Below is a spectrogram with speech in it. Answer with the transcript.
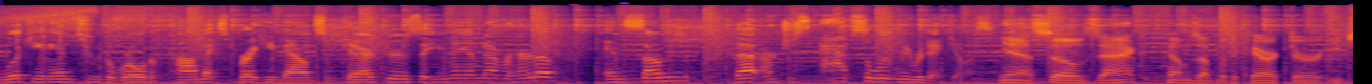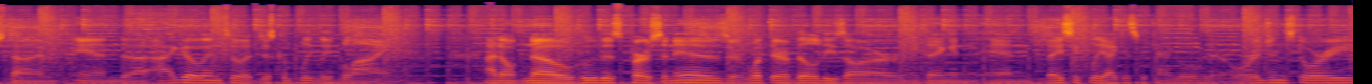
looking into the world of comics, breaking down some characters that you may have never heard of, and some that are just absolutely ridiculous. Yeah, so Zach comes up with a character each time, and uh, I go into it just completely blind. I don't know who this person is or what their abilities are or anything, and, and basically, I guess we kind of go over their origin story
